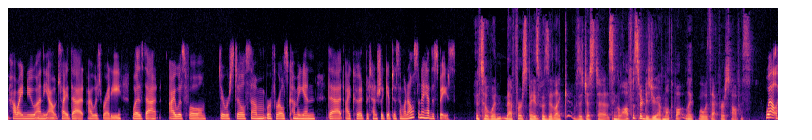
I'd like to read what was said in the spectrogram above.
how I knew on the outside that I was ready was that I was full. There were still some referrals coming in that I could potentially give to someone else, and I had the space. So when that first space was it like was it just a single office or did you have multiple? Like what was that first office? Well,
